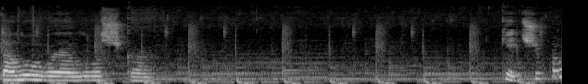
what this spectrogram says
столовая ложка кетчупа,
